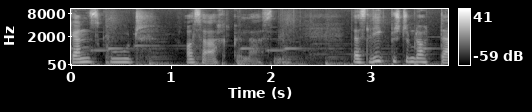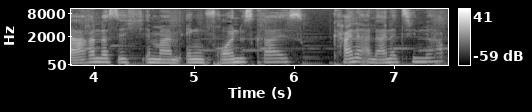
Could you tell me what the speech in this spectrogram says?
ganz gut außer Acht gelassen. Das liegt bestimmt auch daran, dass ich in meinem engen Freundeskreis keine Alleinerziehende habe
